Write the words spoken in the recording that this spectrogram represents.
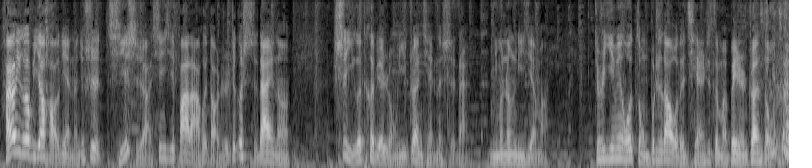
还有一个比较好的点呢，就是其实啊，信息发达会导致这个时代呢，是一个特别容易赚钱的时代。你们能理解吗？就是因为我总不知道我的钱是怎么被人赚走的。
